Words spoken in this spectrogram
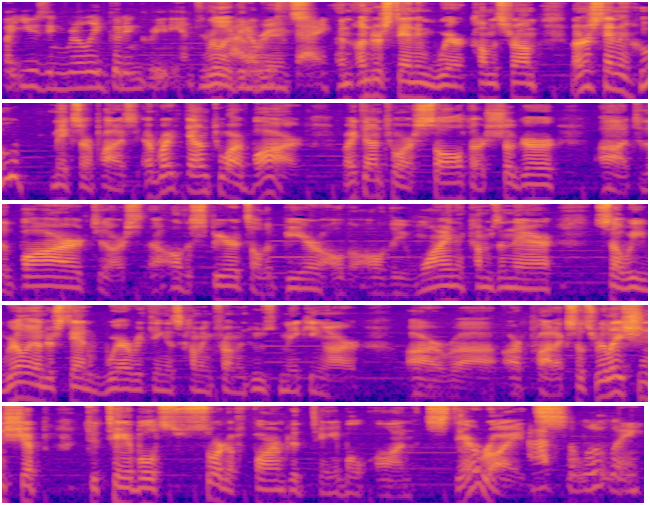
but using really good ingredients. really good I ingredients and understanding where it comes from and understanding who makes our products right down to our bar right down to our salt our sugar uh, to the bar to our all the spirits all the beer all the all the wine that comes in there so we really understand where everything is coming from and who's making our our uh, our products so it's relationship to table sort of farm to table on steroids Absolutely.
